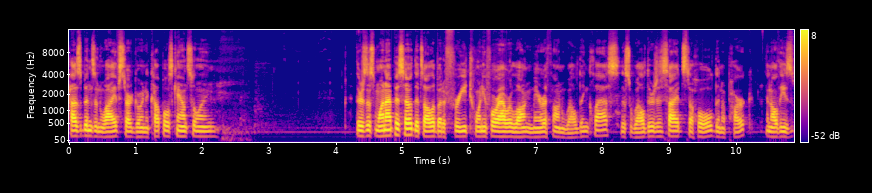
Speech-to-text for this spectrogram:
Husbands and wives start going to couples counseling. There's this one episode that's all about a free 24 hour long marathon welding class this welder decides to hold in a park, and all these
